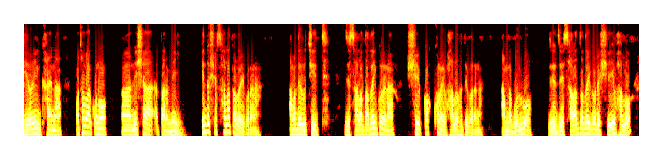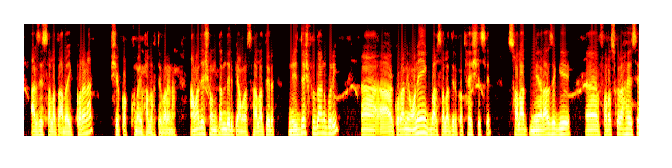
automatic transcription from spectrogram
হিরোইন খায় না, অথবা কোনো নেশা তার নেই। কিন্তু সে সালাত আদায় করে না। আমাদের উচিত যে সালাত আদায় করে না, সে কখনোই ভালো হতে পারে না। আমরা বলব যে যে সালাত আদায় করে সেই ভালো, আর যে সালাত আদায় করে না, সে কখনোই ভালো হতে পারে না। আমাদের সন্তানদেরকে আমরা সালাতের নির্দেশ প্রদান করি। কোরআনে অনেকবার সালাতের কথা এসেছে। সালাত মেয়ারাজে গিয়ে ফরজ করা হয়েছে।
